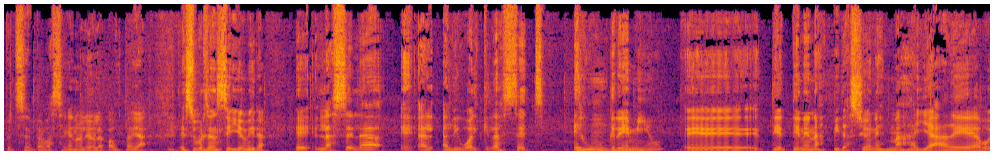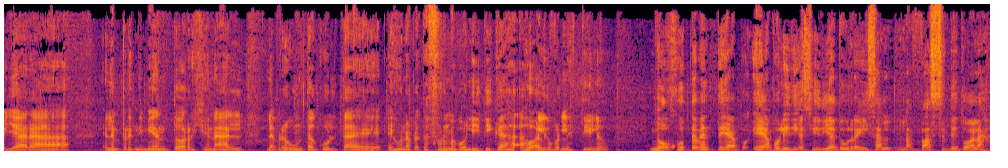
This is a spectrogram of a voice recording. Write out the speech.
Pues siempre pasa que no leo la pauta. Ya, es súper sencillo. Mira, eh, la CELA, eh, al, al igual que la SET, es un gremio. eh, ti- tienen aspiraciones más allá de apoyar a el emprendimiento regional. La pregunta oculta es, ¿es una plataforma política o algo por el estilo? No, justamente es apolítica. Si hoy día tú revisas las bases de todas las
